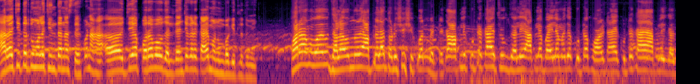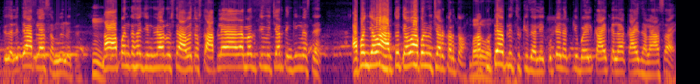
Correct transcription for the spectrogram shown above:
हाराची तर तुम्हाला चिंता नसते. पण हा- अं, जे पराभव झाले त्यांच्याकडे काय म्हणून बघितलं तुम्ही? पराभव झाल्यामुळे आपल्याला थोडीशी शिकवण भेटते. का आपली कुठे काय चूक झाली आपल्या बैलामध्ये कुठं फॉल्ट आहे कुठे काय आपली गलती झाली ते आपल्याला समजून येतं. हम्म. ना आपण कसं जिंकल्यावर नुसतं हवेत असतो आपल्याला मग ती विचार थिंकिंग नसते. आपण जेव्हा हारतो तेव्हा आपण विचार करतो. का बरोबर. कुठे आपली चुकी झाली कुठे नक्की बैल काय केला काय झाला असं आहे.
